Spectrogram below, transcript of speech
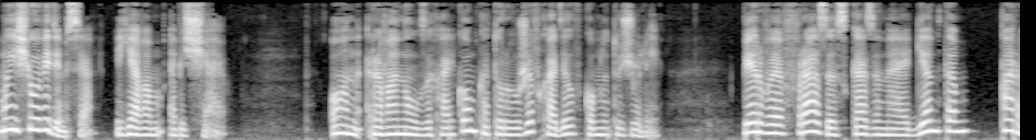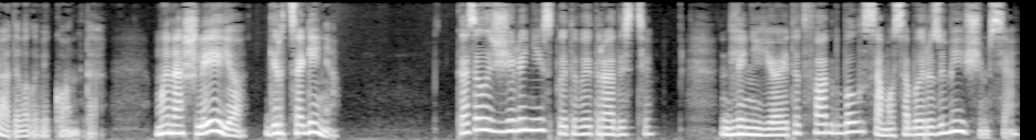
Мы еще увидимся, я вам обещаю». Он рванул за хорьком, который уже входил в комнату Жюли. Первая фраза, сказанная агентом, порадовала Виконта. «Мы нашли ее, герцогиня!» Казалось, Жюли не испытывает радости. Для нее этот факт был само собой разумеющимся.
